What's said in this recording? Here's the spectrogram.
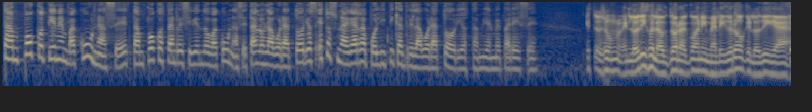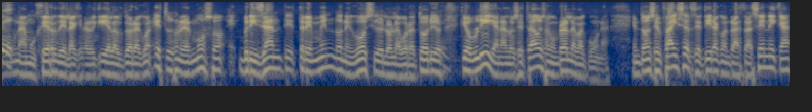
Tampoco tienen vacunas, ¿eh? tampoco están recibiendo vacunas, están los laboratorios. Esto es una guerra política entre laboratorios también, me parece. Esto es un, lo dijo la doctora Con y me alegró que lo diga una mujer de la jerarquía, la doctora Con. Esto es un hermoso, eh, brillante, tremendo negocio de los laboratorios que obligan a los estados a comprar la vacuna. Entonces Pfizer se tira contra AstraZeneca,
